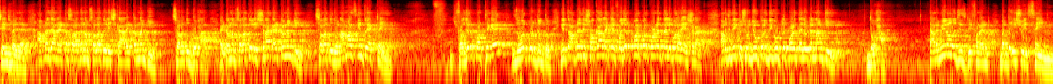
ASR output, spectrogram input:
চেঞ্জ হয়ে যায়। আপনার জানেন একটা সলাতের নাম সলাতুল ইশকা আরেকটার নাম কি? সলাতুল দোহা। একটার নাম সলাতুল ইশরাক আরেকটার নাম কি? সলাতুল দোহা। নামাজ কিন্তু একটাই। ফজরের পর থেকে জোহর পর্যন্ত। কিন্তু আপনি যদি সকাল একে পর পর পড়েন, তাহলে বলা হয় আর যদি একটু সূর্য উপরের দিকে উঠলে পড়েন, তাহলে ওটার নাম কি? দোহা। Terminology is different but the issue is same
